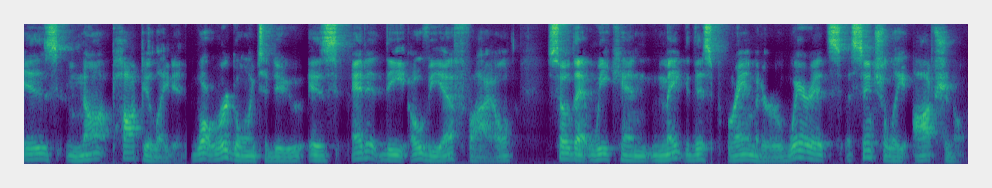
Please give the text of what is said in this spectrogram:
is not populated. What we're going to do is edit the OVF file so that we can make this parameter where it's essentially optional.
